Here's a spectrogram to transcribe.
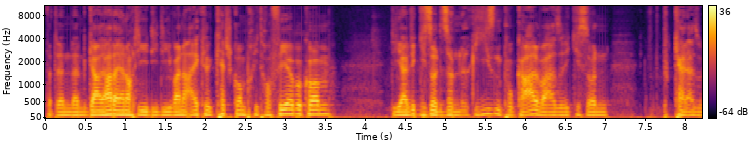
dann, dann hat er ja noch die, die, die Wanne Eichel Catch Grand Prix Trophäe bekommen, die ja wirklich so, so ein Riesenpokal war, also wirklich so ein, also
